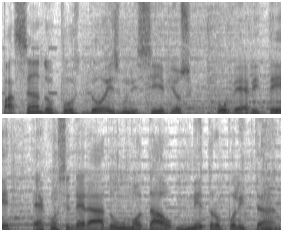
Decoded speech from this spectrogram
Passando por dois municípios, o VLT é considerado um modal metropolitano.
